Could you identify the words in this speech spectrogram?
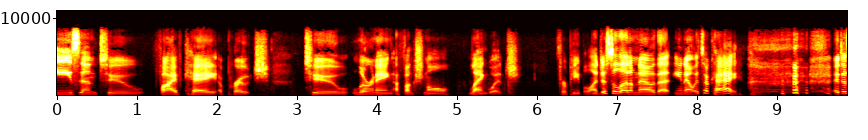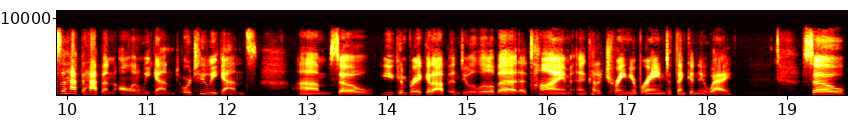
ease into 5K approach to learning a functional language for people and just to let them know that you know it's okay. It doesn't have to happen all in a weekend or two weekends. Um, so you can break it up and do a little bit at a time and kind of train your brain to think a new way. So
